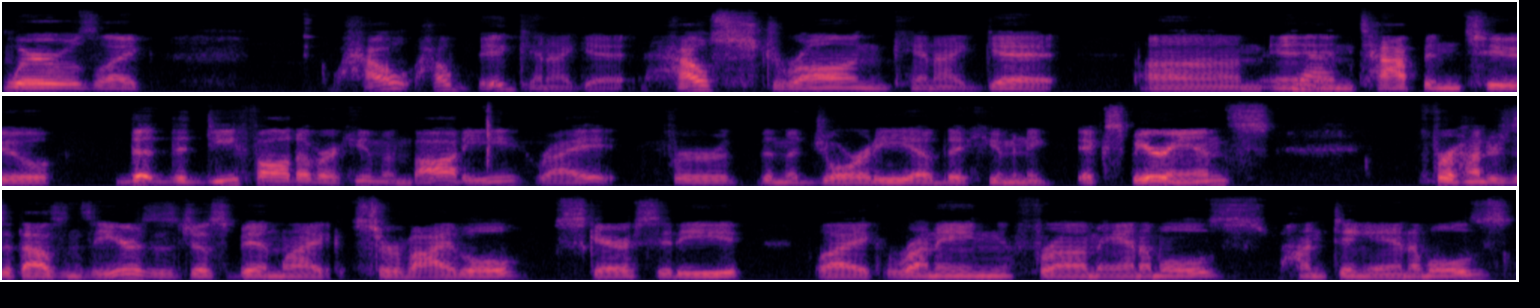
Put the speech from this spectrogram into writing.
where it was like, how how big can I get? How strong can I get? Um, and, yeah. and tap into the the default of our human body, right? For the majority of the human experience, for hundreds of thousands of years has just been like survival, scarcity, like running from animals, hunting animals.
